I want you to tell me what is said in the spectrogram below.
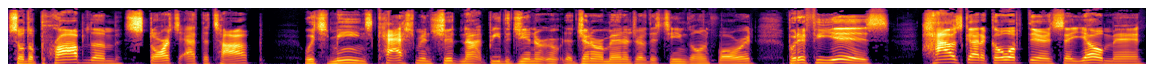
So the problem starts at the top, which means Cashman should not be the general, the general manager of this team going forward. But if he is, Howe's got to go up there and say, yo, man,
